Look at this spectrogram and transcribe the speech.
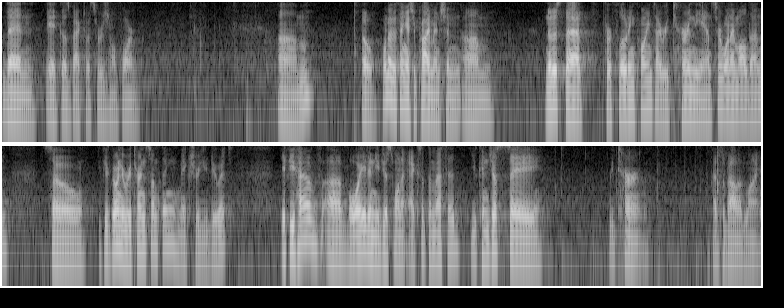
then it goes back to its original form. Um, oh, one other thing I should probably mention. Um, notice that for floating point, I return the answer when I'm all done. So if you're going to return something, make sure you do it. If you have a void and you just want to exit the method, you can just say return. That's a valid line.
